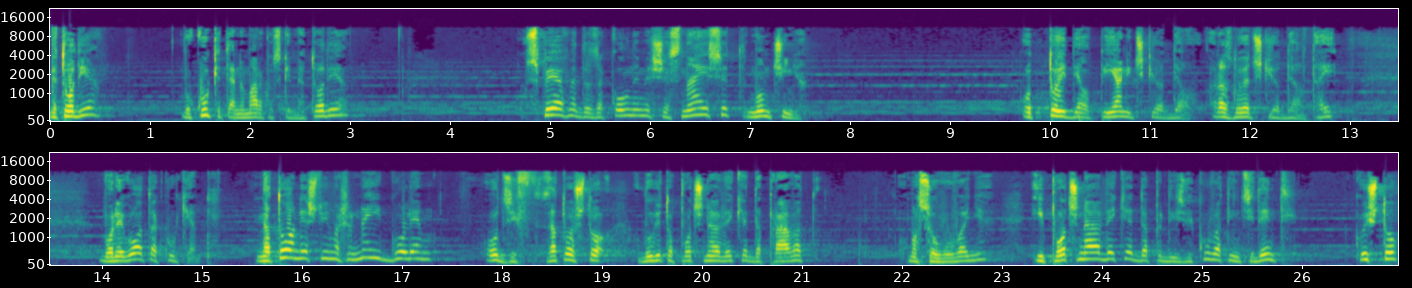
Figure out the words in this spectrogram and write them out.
Методија, во куќата на Марковски Методија, успеавме да заколнеме 16 момчиња од тој дел, пијаничкиот дел, разловечкиот дел, тај, во неговата куќа. На тоа нешто имаше најголем одзив, затоа што луѓето почнаа веќе да прават масовување и почнаа веќе да предизвикуваат инциденти, кои што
